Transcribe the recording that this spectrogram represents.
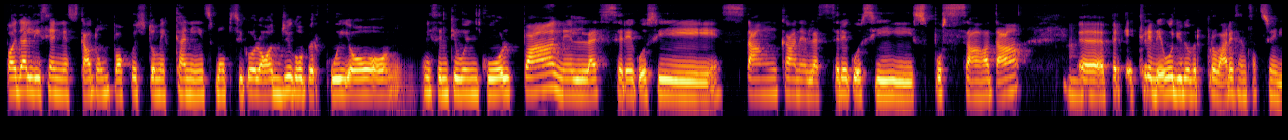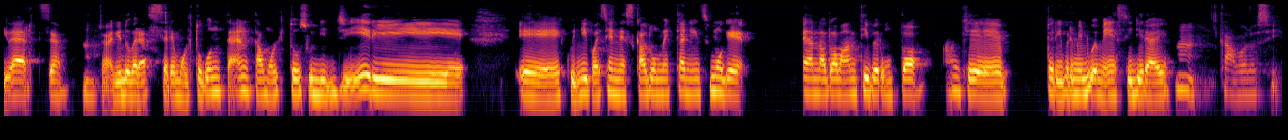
poi da lì si è innescato un po' questo meccanismo psicologico per cui io mi sentivo in colpa nell'essere così stanca, nell'essere così spossata. Mm. Eh, perché credevo di dover provare sensazioni diverse, mm. cioè di dover essere molto contenta, molto su di giri e quindi poi si è innescato un meccanismo che è andato avanti per un po', anche per i primi due mesi direi. Mm, cavolo sì,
